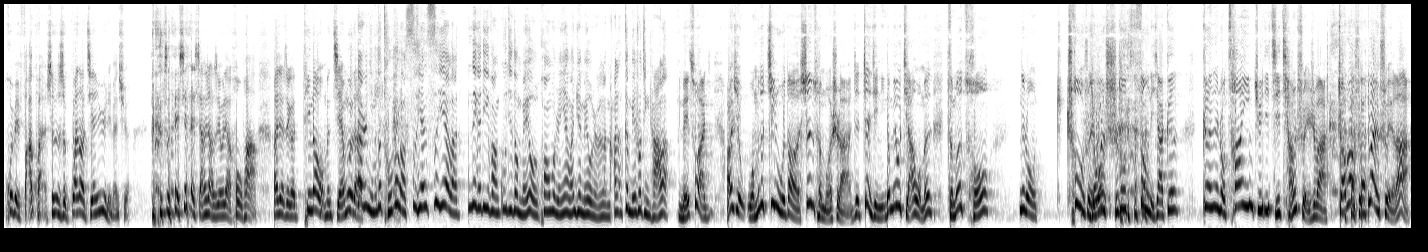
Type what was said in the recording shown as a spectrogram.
会被罚款，甚至是关到监狱里面去。所以现在想想是有点后怕，而且这个听到我们节目的，但是你们都徒步了四天四夜了，那个地方估计都没有荒无人烟，完全没有人了，拿了更别说警察了。没错啊，而且我们都进入到生存模式了。这正经你都没有讲，我们怎么从那种臭水沟石头缝底下跟。跟那种苍蝇聚集集抢水是吧？找不到水断水了，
